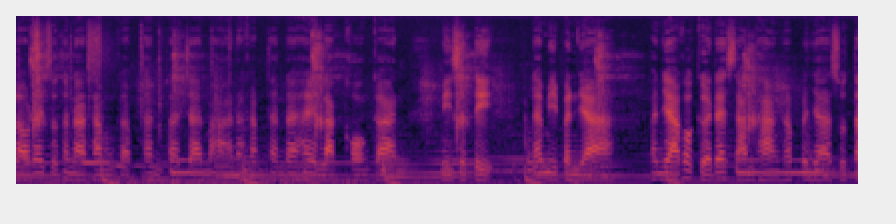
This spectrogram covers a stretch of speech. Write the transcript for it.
เราได้สนทนาธรรมกับท่านพระอาจารย์มหานะครับ ท่านได้ให้หลักของการมีสติ และมีปัญญา ปัญญาก็เกิดได้ 3 ทางครับ ปัญญาสุตต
